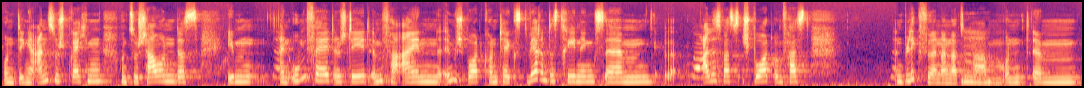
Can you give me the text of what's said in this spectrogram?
und Dinge anzusprechen und zu schauen, dass eben ein Umfeld entsteht im Verein, im Sportkontext, während des Trainings, ähm, alles, was Sport umfasst, einen Blick füreinander zu mhm. haben und ähm,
